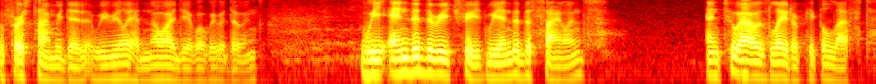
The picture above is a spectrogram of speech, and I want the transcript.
the first time we did it, we really had no idea what we were doing. We ended the retreat, we ended the silence, and two hours later, people left.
